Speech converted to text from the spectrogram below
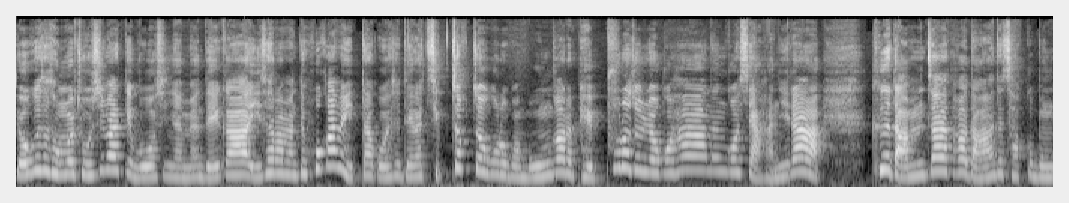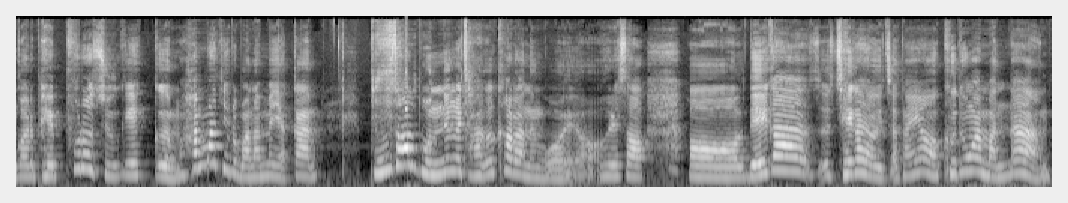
여기서 정말 조심할 게 무엇이냐면 내가 이 사람한테 호감이 있다고 해서 내가 직접적으로 막 뭔가를 베풀어 주려고 하는 것이 아니라 그 남자가 나한테 자꾸 뭔가를 베풀어 주게끔 한마디로 말하면 약간 부선 본능을 자극하라는 거예요. 그래서 어 내가 제가 여 있잖아요. 그동안 만난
